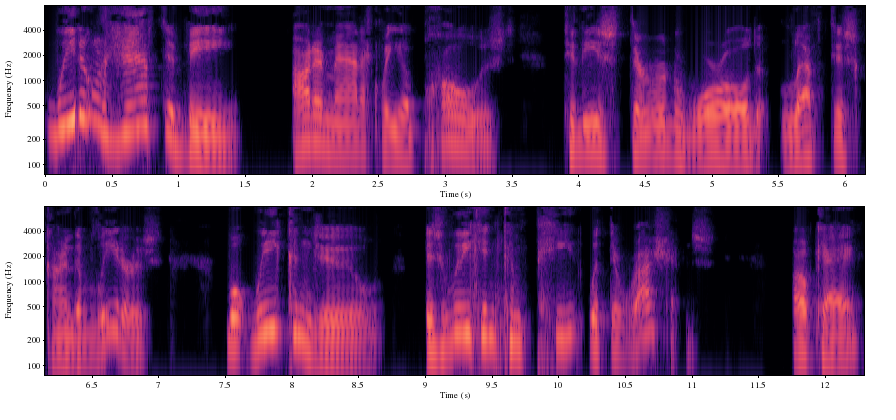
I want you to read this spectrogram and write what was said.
we don't have to be automatically opposed to these third world leftist kind of leaders. What we can do is we can compete with the Russians, okay,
